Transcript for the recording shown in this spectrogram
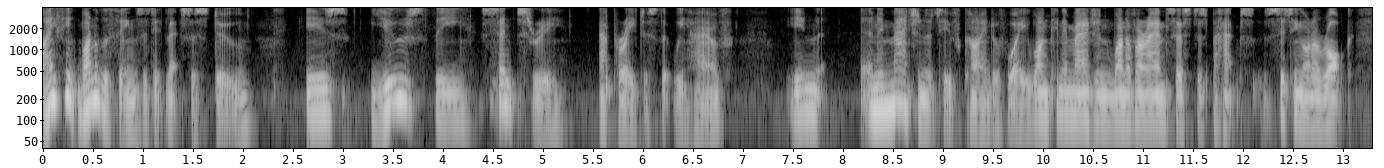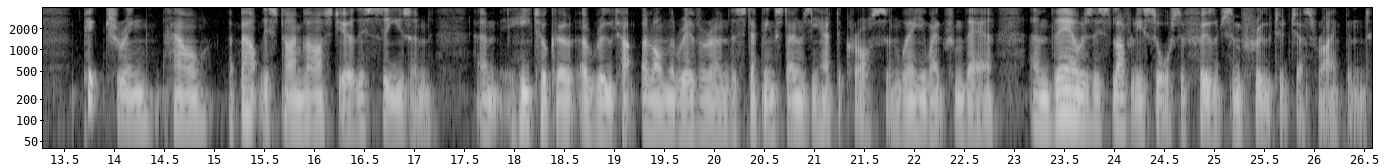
I think one of the things that it lets us do is use the sensory apparatus that we have in an imaginative kind of way. One can imagine one of our ancestors perhaps sitting on a rock, picturing how about this time last year, this season, um, he took a, a, route up along the river and the stepping stones he had to cross and where he went from there. And there was this lovely source of food, some fruit had just ripened.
